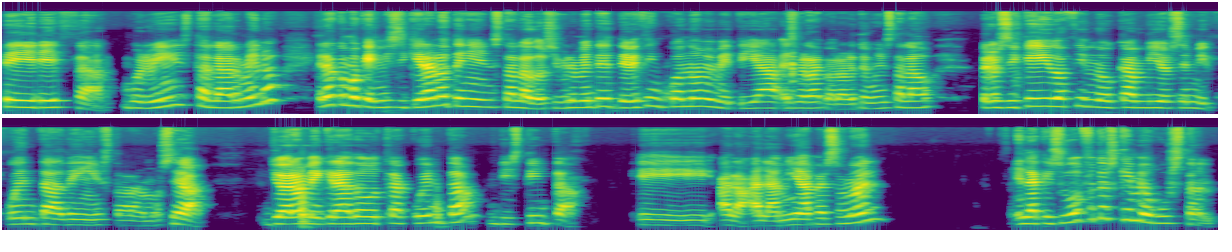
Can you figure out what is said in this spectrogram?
pereza. Volví a instalármelo. Era como que ni siquiera lo tenía instalado. Simplemente de vez en cuando me metía. Es verdad que ahora lo tengo instalado. Pero sí que he ido haciendo cambios en mi cuenta de Instagram. O sea, yo ahora me he creado otra cuenta distinta eh, a, la, a la mía personal. En la que subo fotos que me gustan.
